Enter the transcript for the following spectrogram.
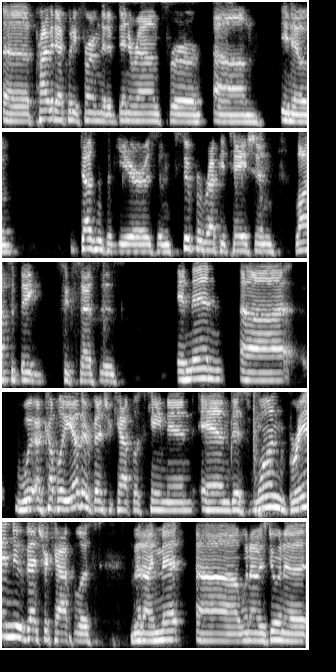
a, private equity firm that had been around for, um, you know, dozens of years and super reputation, lots of big successes. And then uh, a couple of the other venture capitalists came in, and this one brand new venture capitalist that I met uh, when I was doing a,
